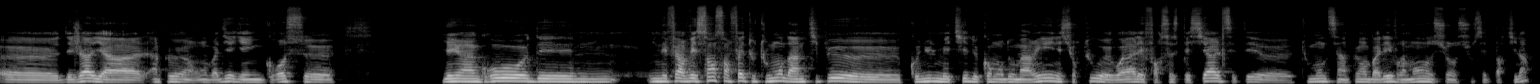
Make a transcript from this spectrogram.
euh, déjà, il y a un peu, on va dire, il y a une grosse. il y a eu un gros. Des, une effervescence en fait où tout le monde a un petit peu connu le métier de commando marine et surtout voilà les forces spéciales c'était tout le monde s'est un peu emballé vraiment sur, sur cette partie là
